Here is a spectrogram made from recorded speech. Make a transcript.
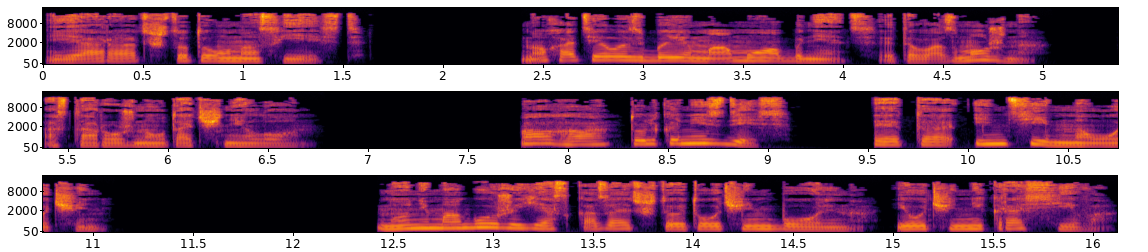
Я рад, что ты у нас есть. Но хотелось бы и маму обнять. Это возможно?» — осторожно уточнил он. «Ага, только не здесь. Это интимно очень. Но не могу же я сказать, что это очень больно и очень некрасиво.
